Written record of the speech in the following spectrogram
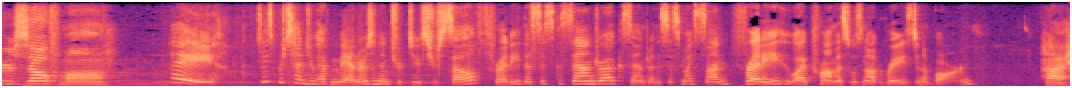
yourself, Mom. Hey, please pretend you have manners and introduce yourself. Freddie, this is Cassandra. Cassandra, this is my son. Freddie, who I promise was not raised in a barn. Hi.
